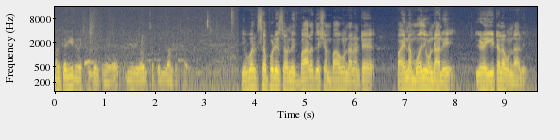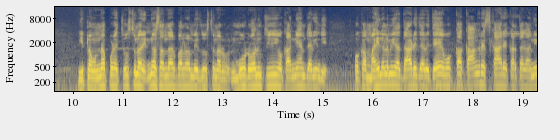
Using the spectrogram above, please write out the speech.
మల్కాజ్గిరి ఎలక్షన్ కదా మీరు ఎవరికి సపోర్ట్ చేద్దాం ఎవరికి సపోర్ట్ చేస్తాం భారతదేశం బాగుండాలంటే పైన మోదీ ఉండాలి ఈడ ఈటల ఉండాలి. ఇట్లా ఉన్నప్పుడే చూస్తున్నారు ఎన్నో సందర్భాల్లో మీరు చూస్తున్నారు. మూడు రోజుల నుంచి ఒక అన్యాయం జరిగింది. ఒక మహిళల మీద దాడి జరిగితే ఒక్క కాంగ్రెస్ కార్యకర్త కానీ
